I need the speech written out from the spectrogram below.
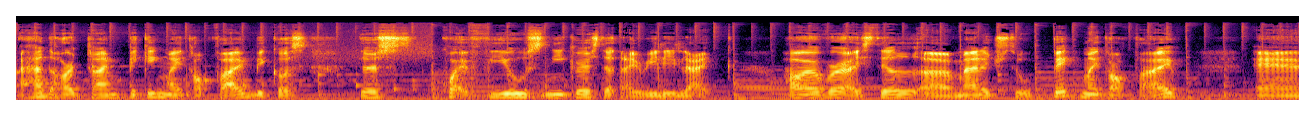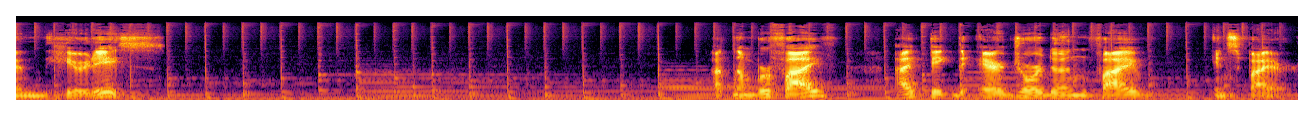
I had a hard time picking my top 5 because there's quite a few sneakers that I really like. However, I still uh, managed to pick my top 5 and here it is. At number 5, I picked the Air Jordan 5 Inspire.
